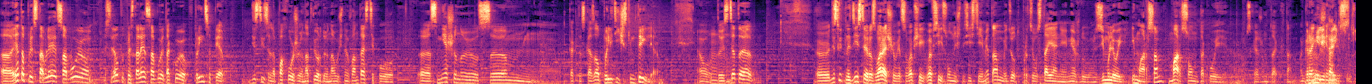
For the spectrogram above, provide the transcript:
Э, это представляет собой... Сериал это представляет собой такую, в принципе, действительно похожую на твердую научную фантастику, э, смешанную с, как ты сказал, политическим триллером. Вот, mm-hmm. То есть это действительно, действие разворачивается вообще во всей Солнечной системе. Там идет противостояние между Землей и Марсом. Марс, он такой, э, скажем так, там ограниченный ресурс.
